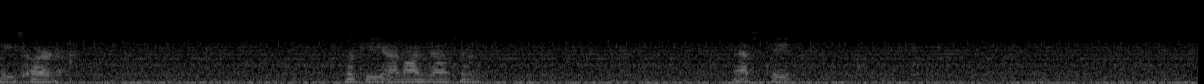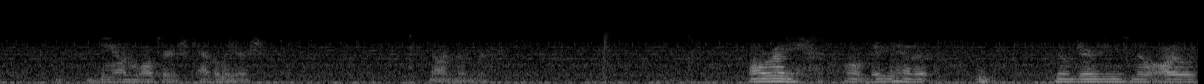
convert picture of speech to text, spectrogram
Base card. Rookie Avon Johnson. Acetate. Dion Waiters Cavaliers. Non-number. Alrighty. Well, there you have it. No jerseys, no autos.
